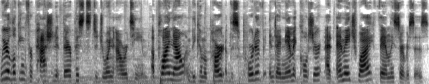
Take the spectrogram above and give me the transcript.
We are looking for passionate therapists to join our team. Apply now and become a part of the supportive and dynamic culture at MHY Family Services.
